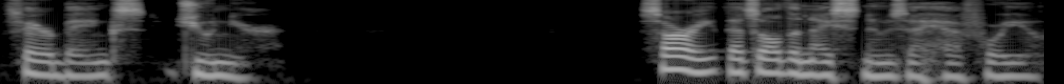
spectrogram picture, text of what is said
Fairbanks Jr. Sorry, that's all the nice news I have for you.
